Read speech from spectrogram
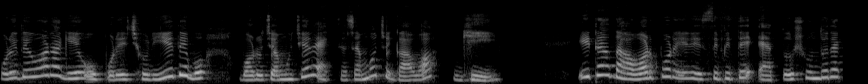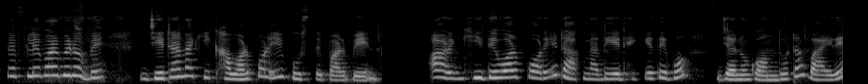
করে দেওয়ার আগে ওপরে ছড়িয়ে দেব বড় চামচের এক চা চামচ গাওয়া ঘি। এটা দেওয়ার পরে রেসিপিতে এত সুন্দর একটা ফ্লেভার বেরোবে যেটা নাকি খাওয়ার পরে বুঝতে পারবেন। আর ঘি দেওয়ার পরে ঢাকনা দিয়ে ঢেকে দেব যেন গন্ধটা বাইরে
